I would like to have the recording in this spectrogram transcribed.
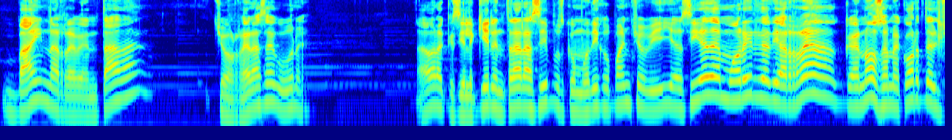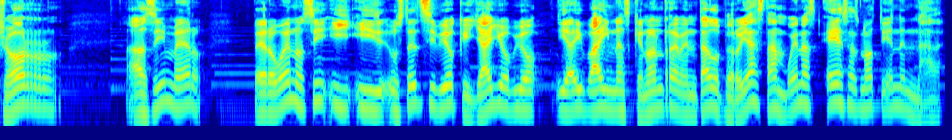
vaina reventada, chorrera segura. Ahora que si le quiere entrar así, pues como dijo Pancho Villa, si he de morir de diarrea, que no se me corte el chorro. Así mero. Pero bueno, sí, y, usted sí vio que ya llovió y hay vainas que no han reventado, pero ya están buenas, esas no tienen nada.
